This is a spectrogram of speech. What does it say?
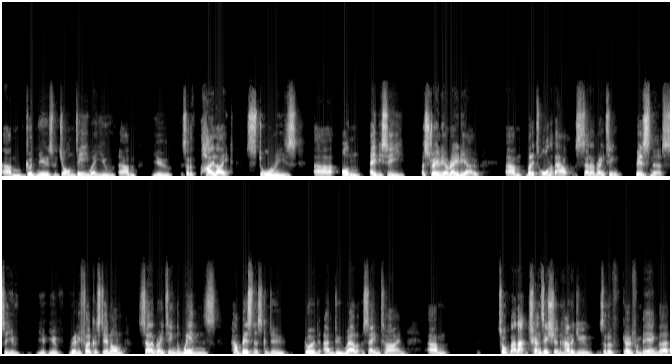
um, Good News with Jon Dee, where you um, you sort of highlight stories uh, on ABC Australia Radio. Um, but it's all about celebrating business. So you've you, have you have really focused in on celebrating the wins, how business can do good and do well at the same time. Um, talk about that transition. How did you sort of go from being the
